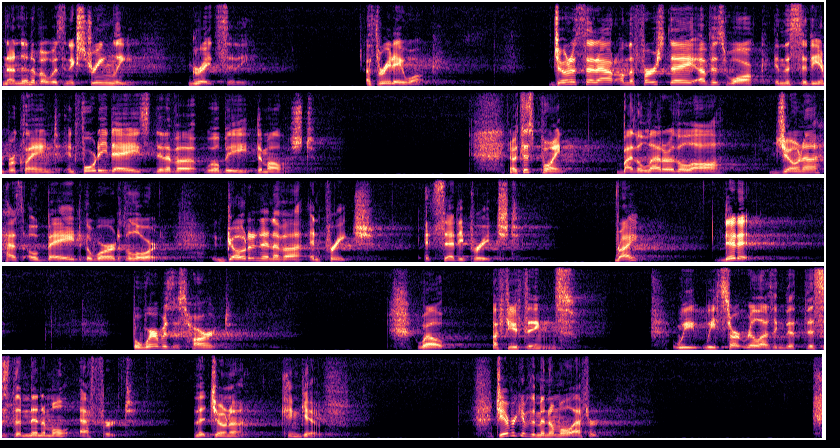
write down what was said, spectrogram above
Now, Nineveh was an extremely great city, a three day walk. Jonah set out on the first day of his walk in the city and proclaimed, In 40 days, Nineveh will be demolished. Now, at this point, by the letter of the law, Jonah has obeyed the word of the Lord. Go to Nineveh and preach. It said he preached. Right? Did it. But where was his heart? Well, a few things. We, we start realizing that this is the minimal effort that Jonah can give. Do you ever give the minimal effort?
